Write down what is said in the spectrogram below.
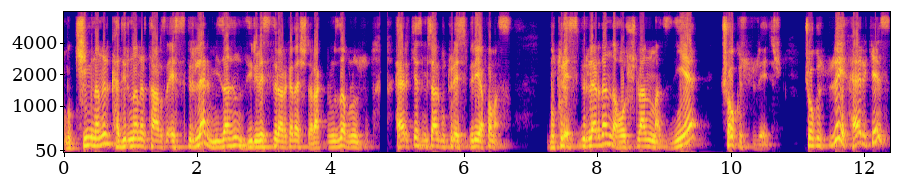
Bu kim inanır Kadir inanır tarzı espriler mizahın zirvesidir arkadaşlar aklınızda bulunsun. Herkes misal bu tür espri yapamaz. bu tür esprilerden de hoşlanmaz. Niye? Çok üst düzeydir. Çok üst düzey herkes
